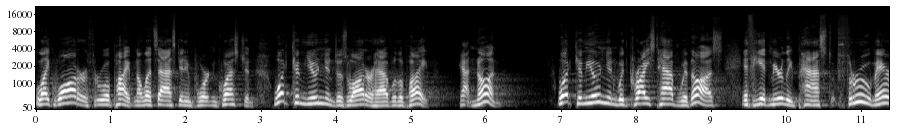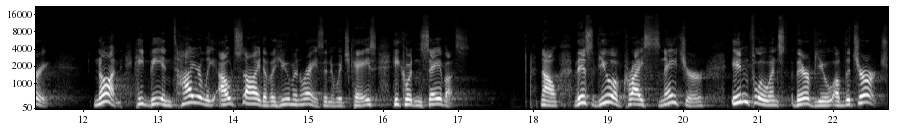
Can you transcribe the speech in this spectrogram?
like water through a pipe. Now let's ask an important question What communion does water have with a pipe? Yeah, none. What communion would Christ have with us if he had merely passed through Mary? None. He'd be entirely outside of the human race, in which case he couldn't save us. Now, this view of Christ's nature influenced their view of the church.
